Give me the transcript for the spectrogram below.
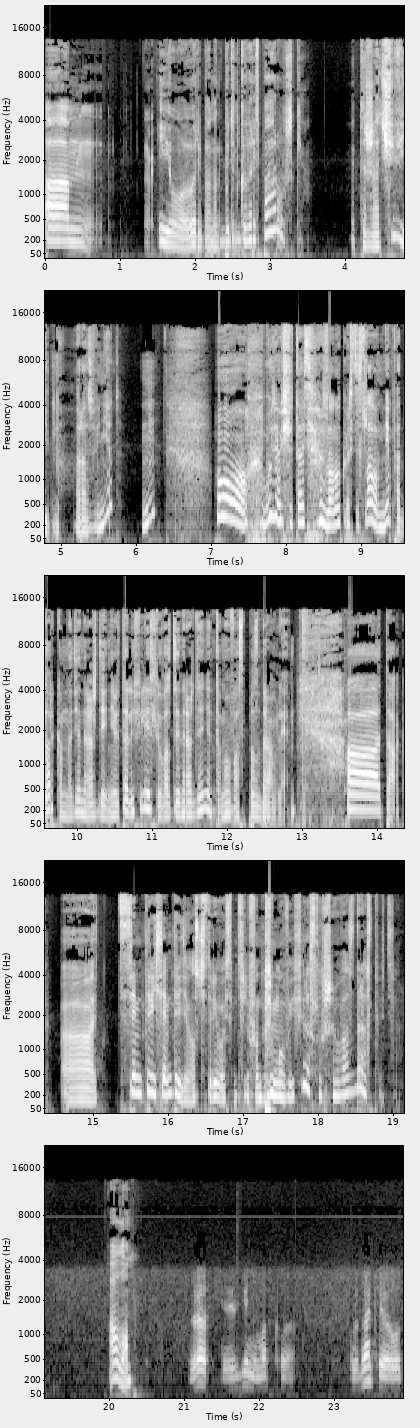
И ребенок будет говорить по-русски. Это же очевидно. Разве нет? М? Ох, будем считать звонок Ростислава мне подарком на день рождения. Виталий Фили, если у вас день рождения, то мы вас поздравляем. А, так, а, 7373948, телефон прямого эфира. Слушаем вас. Здравствуйте. Алло. Здравствуйте, Евгений Москва. Вы знаете, вот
